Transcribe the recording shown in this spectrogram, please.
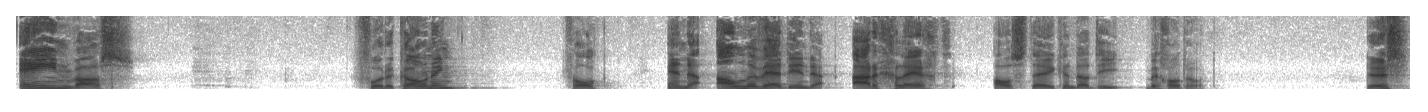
een was voor de koning, volk, en de ander werd in de ark gelegd als teken dat hij bij God hoort. Dus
